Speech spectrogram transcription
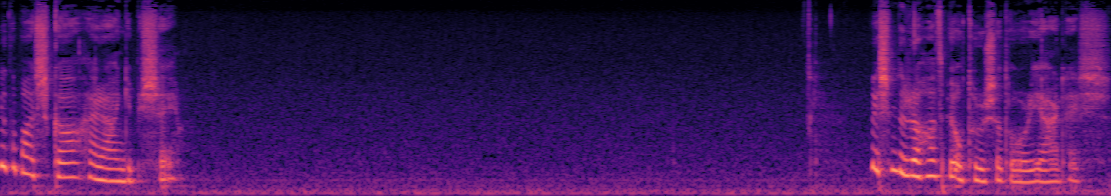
Ya da başka herhangi bir şey. Ve şimdi rahat bir oturuşa doğru yerleş.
